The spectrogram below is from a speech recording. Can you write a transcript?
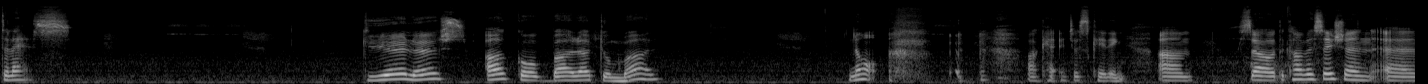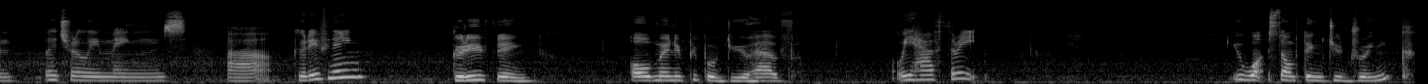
tres. ¿Quieres algo para tomar? No. okay, just kidding. Um, so the conversation um, literally means uh, good evening. Good evening. How many people do you have? We have three. You want something to drink?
